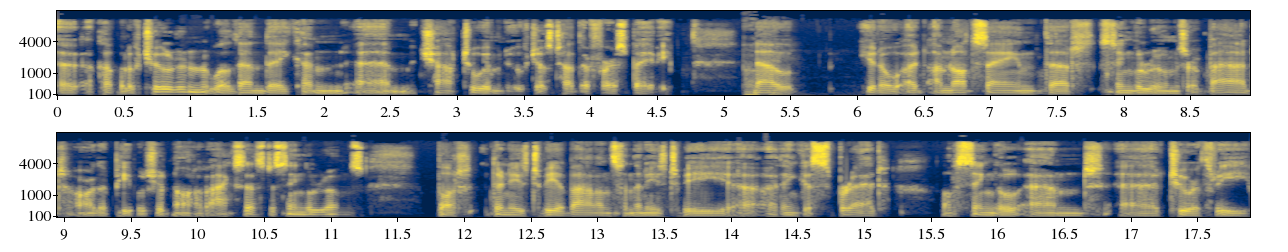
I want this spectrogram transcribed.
a, a couple of children, well, then they can um, chat to women who've just had their first baby. Okay. Now, you know, I, am not saying that single rooms are bad or that people should not have access to single rooms, but there needs to be a balance and there needs to be, uh, I think, a spread of single and uh, two or three,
